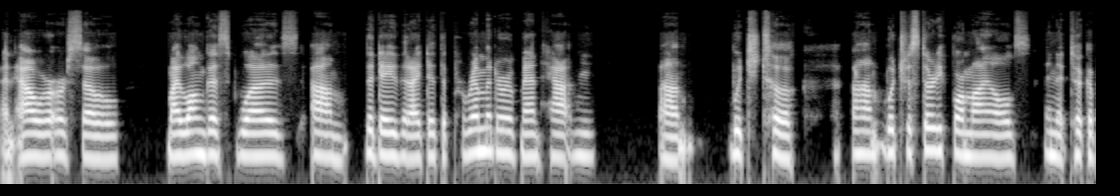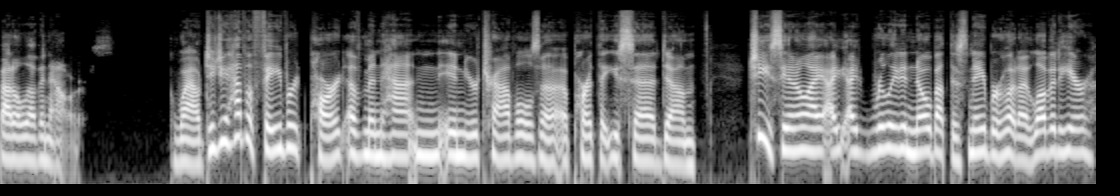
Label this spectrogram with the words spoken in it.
an hour or so. My longest was um, the day that I did the perimeter of Manhattan, um, which took, um, which was 34 miles, and it took about 11 hours. Wow. Did you have a favorite part of Manhattan in your travels? A, a part that you said, um, geez, you know, I, I, I really didn't know about this neighborhood. I love it here.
